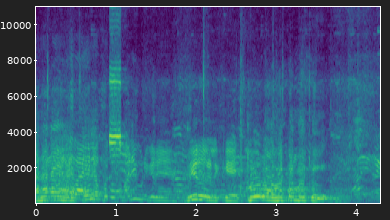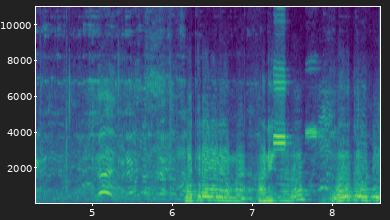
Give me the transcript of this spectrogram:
அதனை அடுத்து வீரர்களுக்கு. ஒட்டம்பட்டி. பத்திரகாளி அம்மன் அணியினரும் வழுக்கலட்டி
